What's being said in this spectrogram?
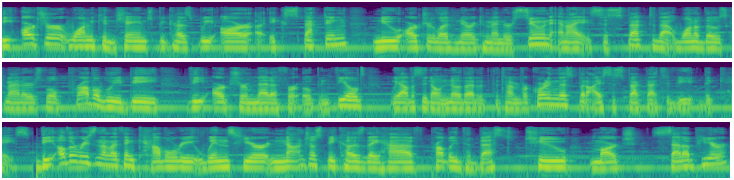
the archer one can change because we are uh, expecting new archer legendary commanders soon. And I suspect that one of those commanders will probably be the archer meta for open field. We obviously don't know that at the time of recording this but I suspect that to be the case. The other reason that I think cavalry wins here not just because they have probably the best two March setup here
